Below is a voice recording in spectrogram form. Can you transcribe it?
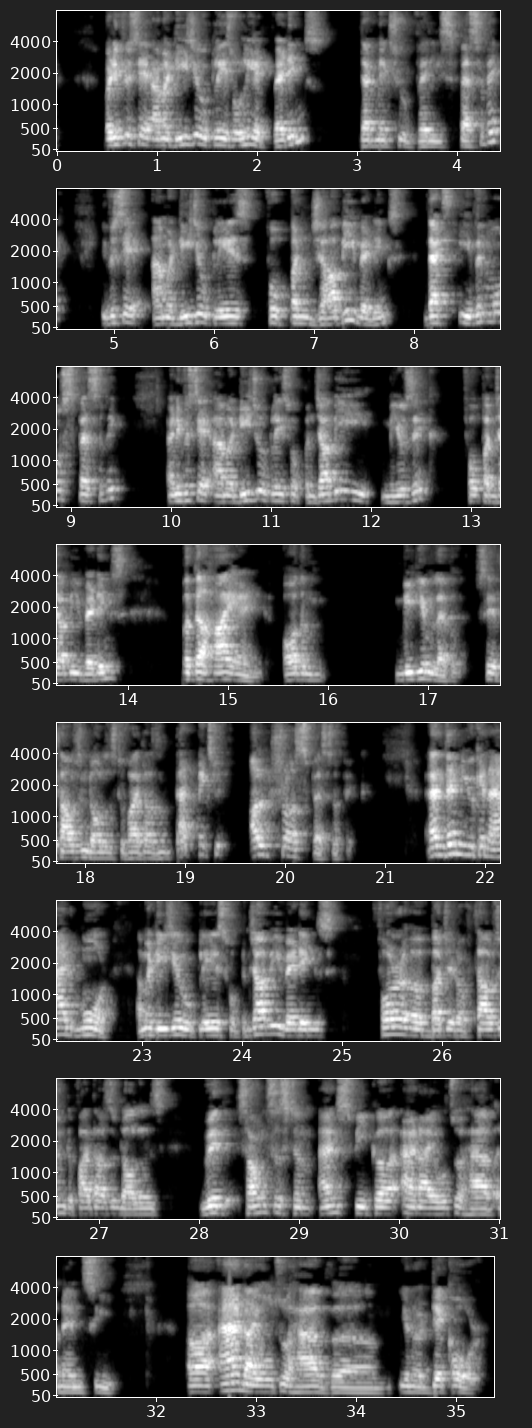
But if you say I'm a DJ who plays only at weddings, that makes you very specific. If you say I'm a DJ who plays for Punjabi weddings, that's even more specific. And if you say I'm a DJ who plays for Punjabi music, for Punjabi weddings, but the high end or the medium level, say $1,000 to 5000 that makes it ultra specific. And then you can add more. I'm a DJ who plays for Punjabi weddings for a budget of thousand to five thousand dollars with sound system and speaker, and I also have an MC, uh, and I also have um, you know decor.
